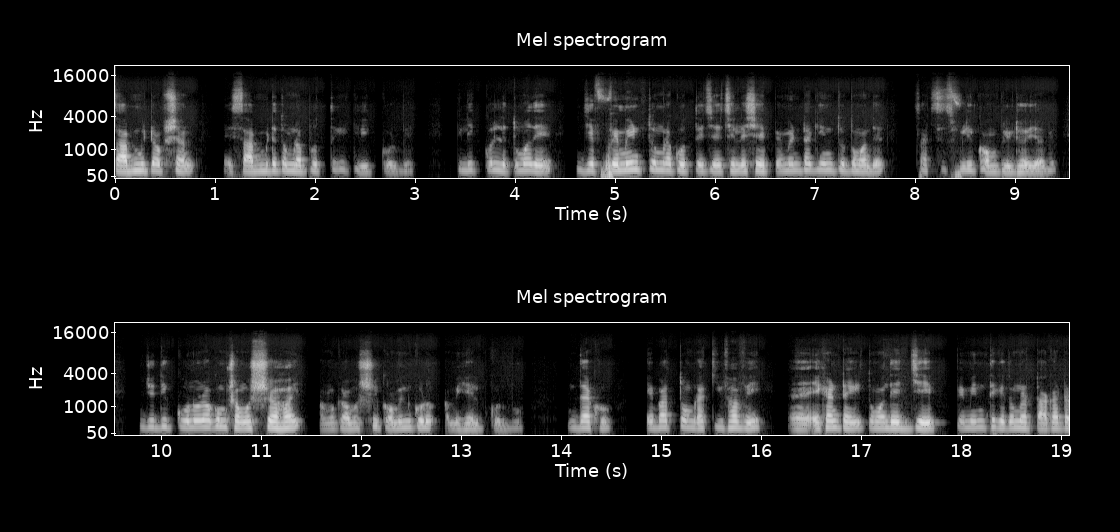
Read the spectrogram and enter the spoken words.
সাবমিট অপশান এই সাবমিটে তোমরা প্রত্যেকে ক্লিক করবে। ক্লিক করলে তোমাদের যে পেমেন্ট তোমরা করতে চেয়েছিলে, সেই পেমেন্টটা কিন্তু তোমাদের সাকসেসফুলি কমপ্লিট হয়ে যাবে। যদি কোনো রকম সমস্যা হয়, আমাকে অবশ্যই কমেন্ট করো, আমি হেল্প করব। দেখো, এবার তোমরা কীভাবে এখানটায় তোমাদের যে পেমেন্ট থেকে তোমরা টাকাটা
